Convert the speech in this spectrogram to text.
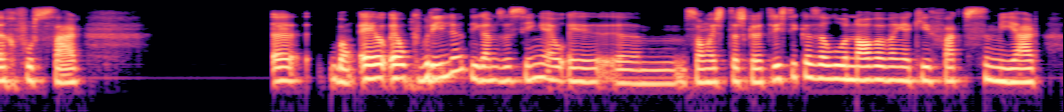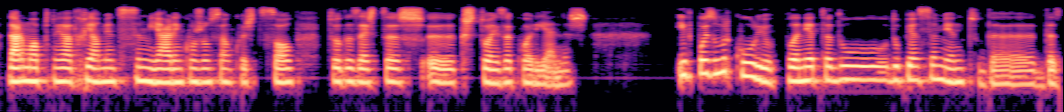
a reforçar. Uh, bom, é, é, o que brilha, digamos assim, é, é, um, são estas características. A lua nova vem aqui de facto semear, dar uma oportunidade de realmente semear em conjunção com este Sol todas estas uh, questões aquarianas. E depois o Mercúrio, planeta do, do pensamento, da, das,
